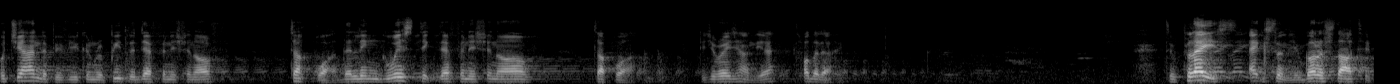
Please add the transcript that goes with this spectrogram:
Put your hand up if you can repeat the definition of taqwa, the linguistic definition of taqwa. Did you raise your hand, yeah? تفضل يا To place, excellent, you've got to start it.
